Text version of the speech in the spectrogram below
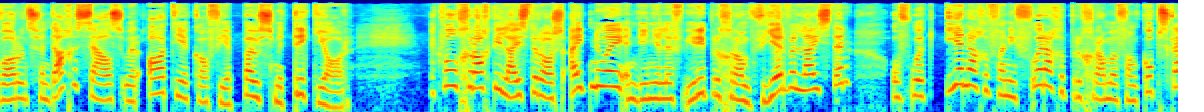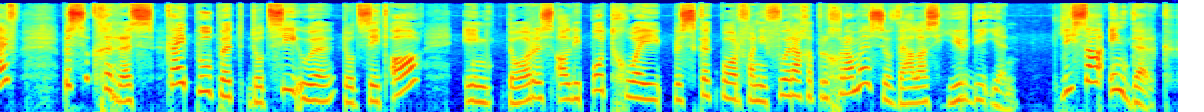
waar ons vandag gesels oor ATKV Postmatriekjaar. Ek wil graag die luisteraars uitnooi indien julle hierdie program weer wil luister of ook enige van die vorige programme van Kopskuif, besoek gerus capePulpit.co.za en daar is al die potgooi beskikbaar van die vorige programme sowel as hierdie een. Lisa en Dirk,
